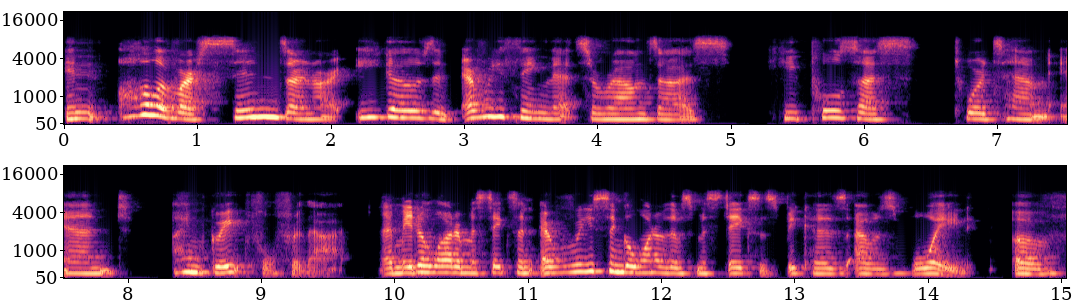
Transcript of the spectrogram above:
in all of our sins and our egos and everything that surrounds us. He pulls us towards him. And I'm grateful for that. I made a lot of mistakes, and every single one of those mistakes is because I was void of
